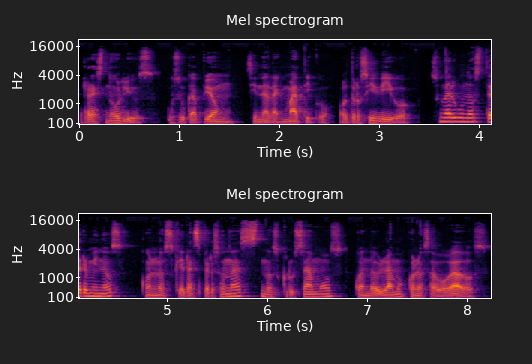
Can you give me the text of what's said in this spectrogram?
res nullius, usucapión, sinalagmático, digo, son algunos términos con los que las personas nos cruzamos cuando hablamos con los abogados.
